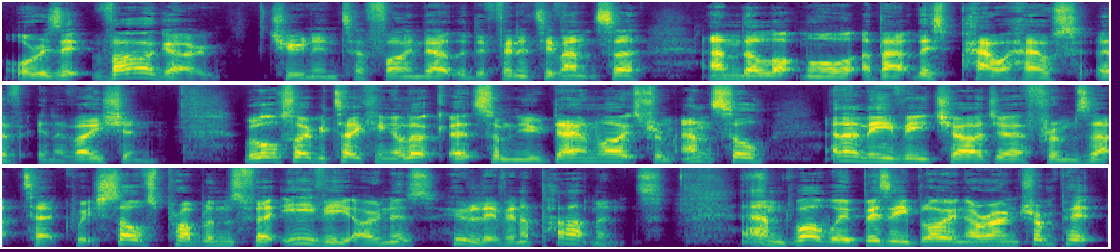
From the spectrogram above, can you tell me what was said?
or is it Vargo? Tune in to find out the definitive answer and a lot more about this powerhouse of innovation. We'll also be taking a look at some new downlights from Ansell and an EV charger from Zaptec, which solves problems for EV owners who live in apartments. And while we're busy blowing our own trumpet,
